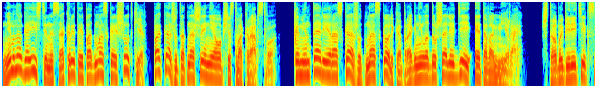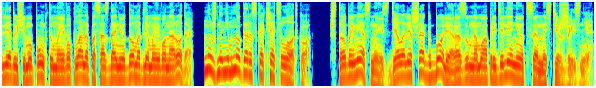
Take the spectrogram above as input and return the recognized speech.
Немного истины, сокрытой под маской шутки, покажут отношение общества к рабству. Комментарии расскажут, насколько прогнила душа людей этого мира. Чтобы перейти к следующему пункту моего плана по созданию дома для моего народа, нужно немного раскачать лодку, чтобы местные сделали шаг к более разумному определению ценности жизни.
